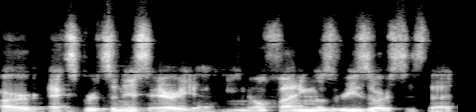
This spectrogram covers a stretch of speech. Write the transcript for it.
are experts in this area, you know, finding those resources that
